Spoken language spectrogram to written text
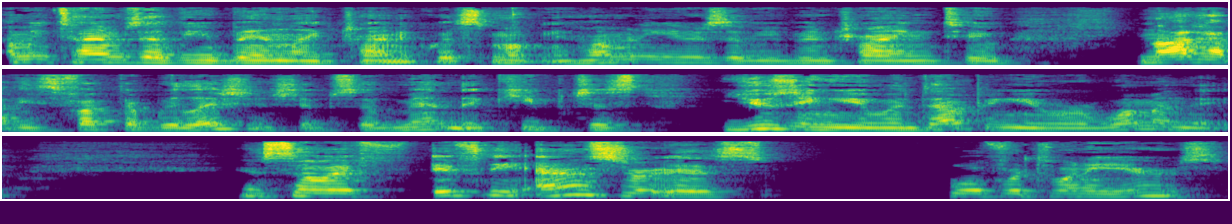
How many times have you been like trying to quit smoking? How many years have you been trying to not have these fucked up relationships of men that keep just using you and dumping you or women that, and so if, if the answer is, well, for 20 years,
